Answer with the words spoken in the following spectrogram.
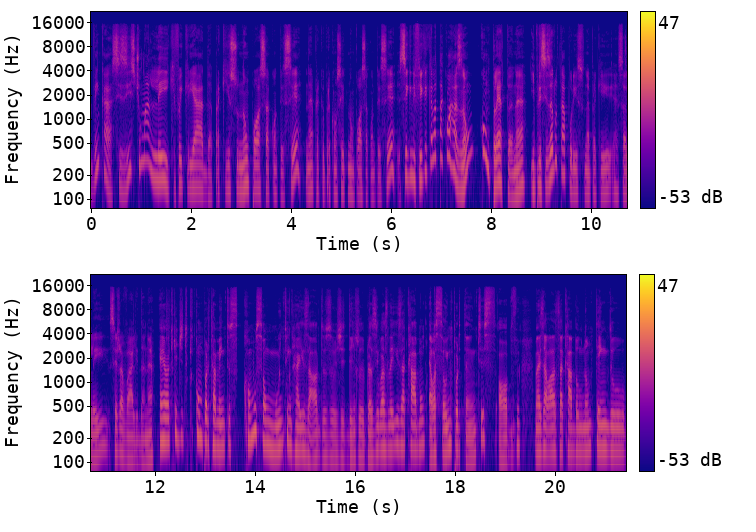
vem cá, se existe uma lei que foi criada para que isso não possa acontecer, né, para que o preconceito não possa acontecer, significa que ela está com a razão completa, né? E precisa lutar por isso, né, para que essa lei seja válida, né? É, eu acredito que comportamentos como são muito enraizados hoje dentro do Brasil, as leis acabam, elas são importantes, óbvio, mas elas acabam não tendo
